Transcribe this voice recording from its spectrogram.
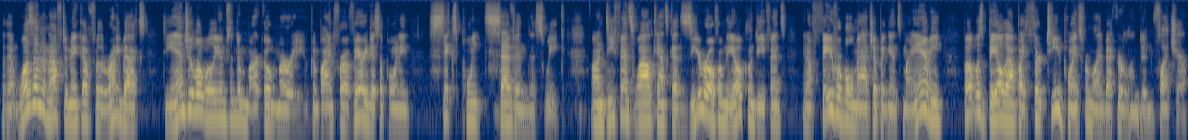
but that wasn't enough to make up for the running backs DeAngelo Williams and DeMarco Murray, who combined for a very disappointing 6.7 this week. On defense, Wildcats got zero from the Oakland defense in a favorable matchup against Miami, but was bailed out by 13 points from linebacker London Fletcher.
